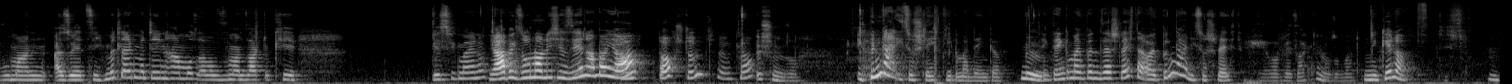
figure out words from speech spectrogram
wo man, also jetzt nicht Mitleid mit denen haben muss, aber wo man sagt, okay, wisst ihr, wie ich meine? ja habe ich so noch nicht gesehen, aber ja, doch, stimmt. Ja. Ist schon so. Ich bin gar nicht so schlecht, wie ich immer denke. Nö. Ich denke mal, ich bin sehr schlecht, aber ich bin gar nicht so schlecht. Ja, aber wer sagt denn nur so was? Nee, Kinder. Siehst du.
